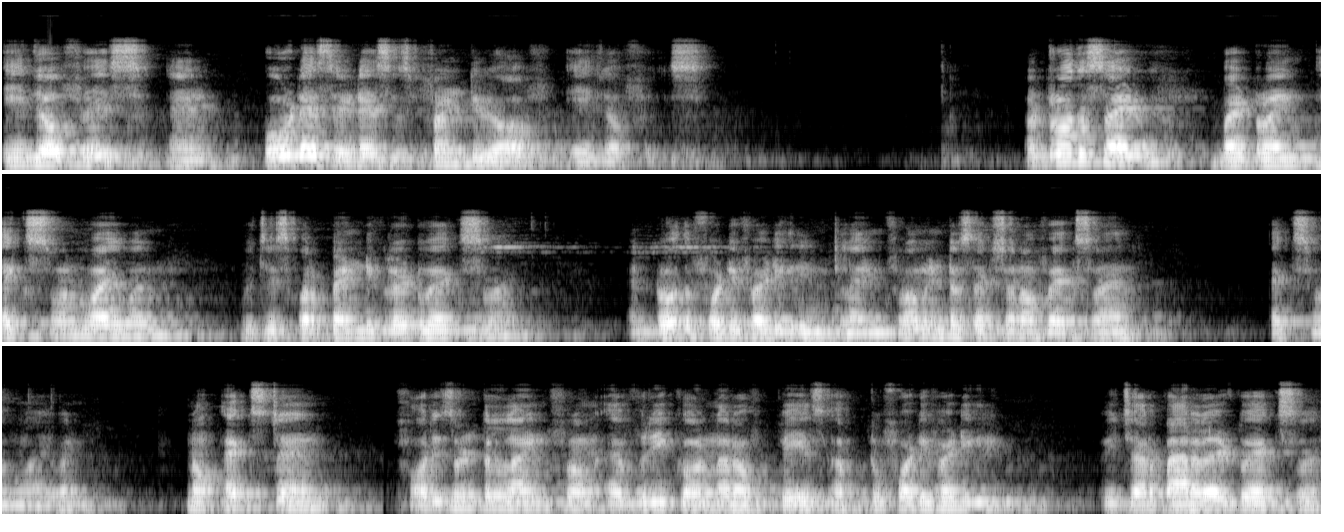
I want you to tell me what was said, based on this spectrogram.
edge of face and O dash is front view of edge of face. Now draw the side by drawing x1 y1 which is perpendicular to x1 and draw the 45 degree incline from intersection of x1 x1 y1 now extend horizontal line from every corner of base up to 45 degree which are parallel to x1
